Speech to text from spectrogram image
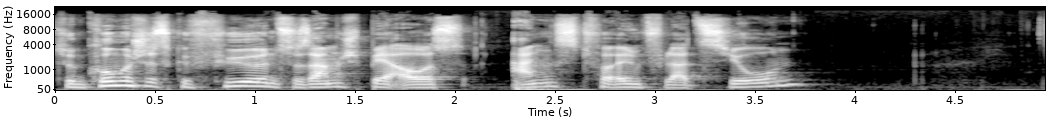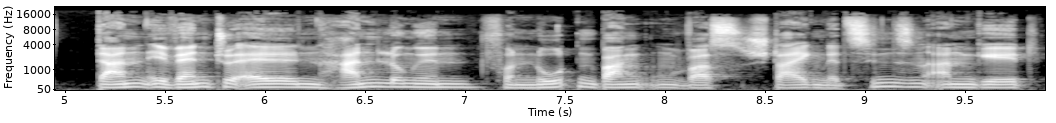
so ein komisches Gefühl, ein Zusammenspiel aus Angst vor Inflation, dann eventuellen Handlungen von Notenbanken, was steigende Zinsen angeht,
